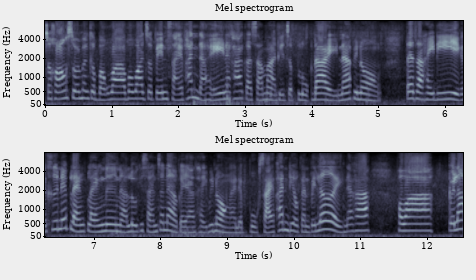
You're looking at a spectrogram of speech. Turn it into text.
เจ้าของสวนเพิ่นก็บอกว่าบ่ว่าจะเป็นสายพันธุ์ใดนะคะ ก็สามารถที่จะปลูกได้นะพี่น้อง แต่จะให้ดีก็คือในแปลงแปลงหนึ่งนะลูกอีสานชาแนลกับยาไทยพี่น้องไงเดี๋ยวปลูกสายพันธุ์เดียวกันไปเลยนะคะ เพราะว่าเวลา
